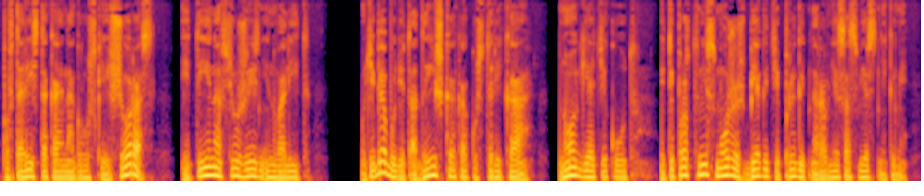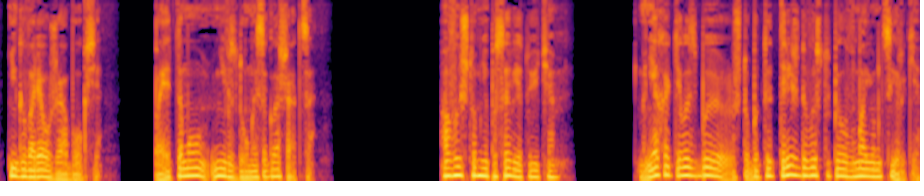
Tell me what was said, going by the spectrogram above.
повторись такая нагрузка еще раз, и ты на всю жизнь инвалид. У тебя будет одышка, как у старика, ноги отекут, и ты просто не сможешь бегать и прыгать наравне со сверстниками, не говоря уже о боксе. Поэтому не вздумай соглашаться. — А вы что мне посоветуете? Мне хотелось бы, чтобы ты трижды выступил в моем цирке.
